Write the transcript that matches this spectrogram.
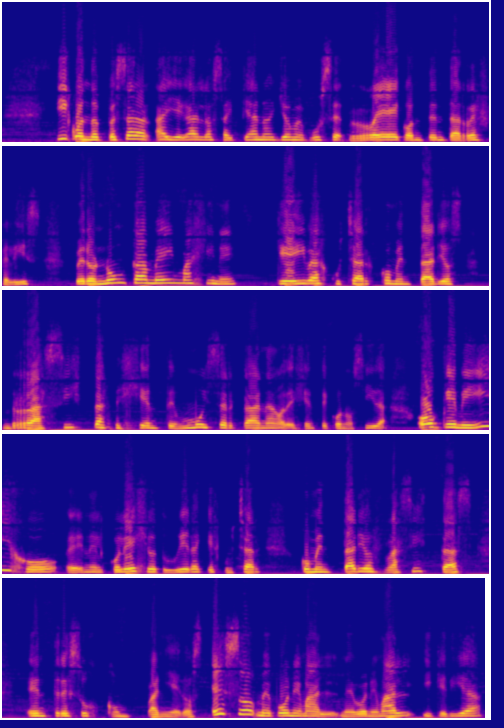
Y cuando empezaron a llegar los haitianos, yo me puse re contenta, re feliz, pero nunca me imaginé que iba a escuchar comentarios racistas de gente muy cercana o de gente conocida, o que mi hijo en el colegio tuviera que escuchar comentarios racistas entre sus compañeros. Eso me pone mal, me pone mal y quería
